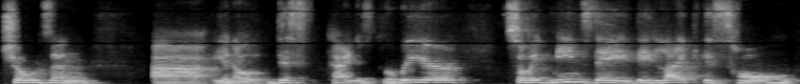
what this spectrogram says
chosen uh, you know this kind of career. So it means they they like this whole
